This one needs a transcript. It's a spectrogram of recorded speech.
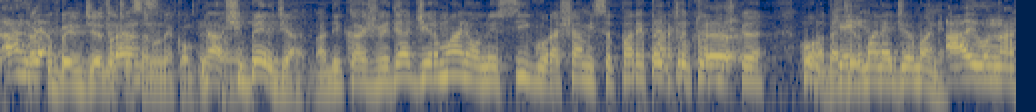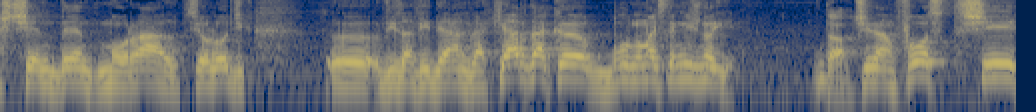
Anglia, Dacă Belgia, de ce Franța- să nu ne complicăm? Da, și Belgia. Adică aș vedea Germania, o nesigur, așa mi se pare Pentru parcă totuși că... Bună, dar ok, Germania e Germania. Ai un ascendent moral, psihologic uh, vis-a-vis de Anglia, chiar dacă, bun, nu mai suntem nici noi Da. cine am fost și uh,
